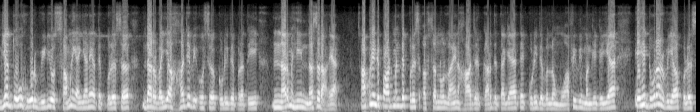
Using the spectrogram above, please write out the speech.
ਦੀਆਂ ਦੋ ਹੋਰ ਵੀਡੀਓ ਸਾਹਮਣੇ ਆਈਆਂ ਨੇ ਅਤੇ ਪੁਲਿਸ ਦਾ ਰਵੱਈਆ ਹਜੇ ਵੀ ਉਸ ਕੁੜੀ ਦੇ ਪ੍ਰਤੀ ਨਰਮ ਹੀ ਨਜ਼ਰ ਆ ਰਿਹਾ ਹੈ। ਆਪਣੇ ਡਿਪਾਰਟਮੈਂਟ ਦੇ ਪੁਲਿਸ ਅਫਸਰ ਨੂੰ ਲਾਈਨ ਹਾਜ਼ਰ ਕਰ ਦਿੱਤਾ ਗਿਆ ਹੈ ਤੇ ਕੁੜੀ ਦੇ ਵੱਲੋਂ ਮੁਆਫੀ ਵੀ ਮੰਗੀ ਗਈ ਹੈ। ਇਹ ਦੋਹਰਾ ਰਵੱਈਆ ਪੁਲਿਸ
